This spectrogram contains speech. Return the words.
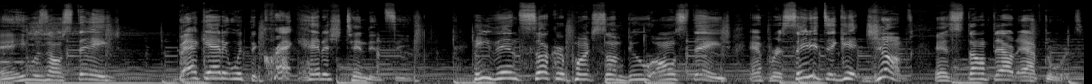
and he was on stage, back at it with the crackheadish tendencies. He then sucker punched some dude on stage and proceeded to get jumped and stomped out afterwards.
